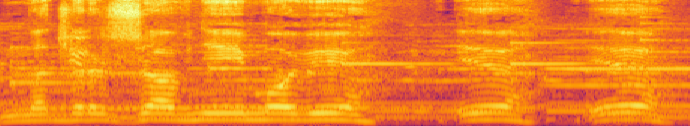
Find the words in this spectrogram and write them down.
На державній мові є, є.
